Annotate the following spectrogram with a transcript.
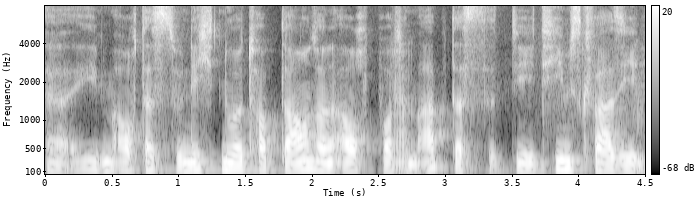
äh, eben auch, dass du nicht nur top-down, sondern auch bottom-up, ja. dass die Teams quasi mhm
